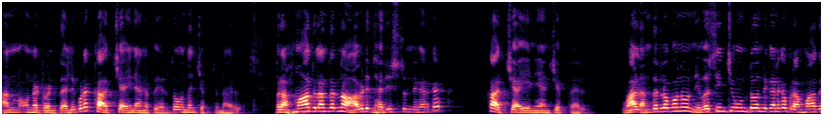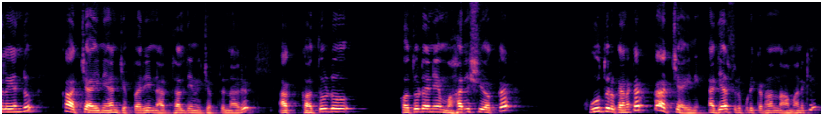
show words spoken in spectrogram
అన్న ఉన్నటువంటి తల్లి కూడా కాత్యాయని అనే పేరుతో ఉందని చెప్తున్నారు. బ్రహ్మాదులందరినూ ఆవిడ ధరిస్తుంది కనుక కాత్యాయని అని చెప్పారు. వాళ్ళందరిలోనూ నివసించి ఉంటుంది కనుక బ్రహ్మాదుల ఎందు కాత్యాయని అని చెప్పారు. ఈ అర్థాలు దీనికి చెప్తున్నారు. ఆ కతుడు కతుడు అనే మహర్షి యొక్క కూతురు కనుక కాత్యాయని అదే అసలు ఇప్పుడు ఇక్కడ ఉన్న నామానికి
